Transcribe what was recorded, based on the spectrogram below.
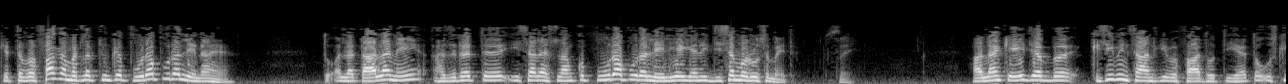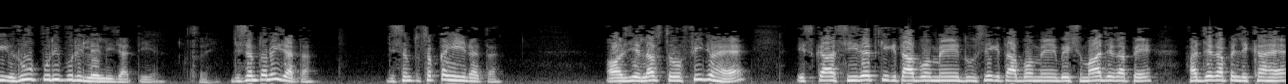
کہ توفع کا مطلب چونکہ پورا پورا لینا ہے تو اللہ تعالیٰ نے حضرت عیسیٰ علیہ السلام کو پورا پورا لے لیا یعنی جسم اور روح سمیت۔ صحیح۔ حالانکہ جب کسی بھی انسان کی وفات ہوتی ہے تو اس کی روح پوری پوری لے لی جاتی ہے۔ صحیح۔ جسم تو نہیں جاتا جسم تو سب کا یہی رہتا۔ ہے اور یہ لفظ توفی جو ہے اس کا سیرت کی کتابوں میں دوسری کتابوں میں بے شمار جگہ پہ ہر جگہ پہ لکھا ہے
